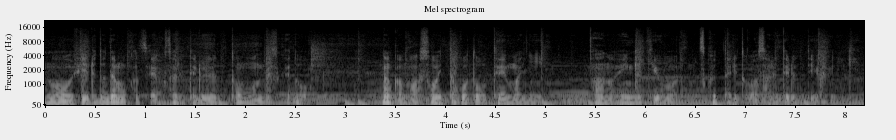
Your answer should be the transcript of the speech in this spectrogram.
のフィールドでも活躍されてると思うんですけどなんかまあそういったことをテーマにあの演劇を作ったりとかされてるっていうふうに聞いて。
